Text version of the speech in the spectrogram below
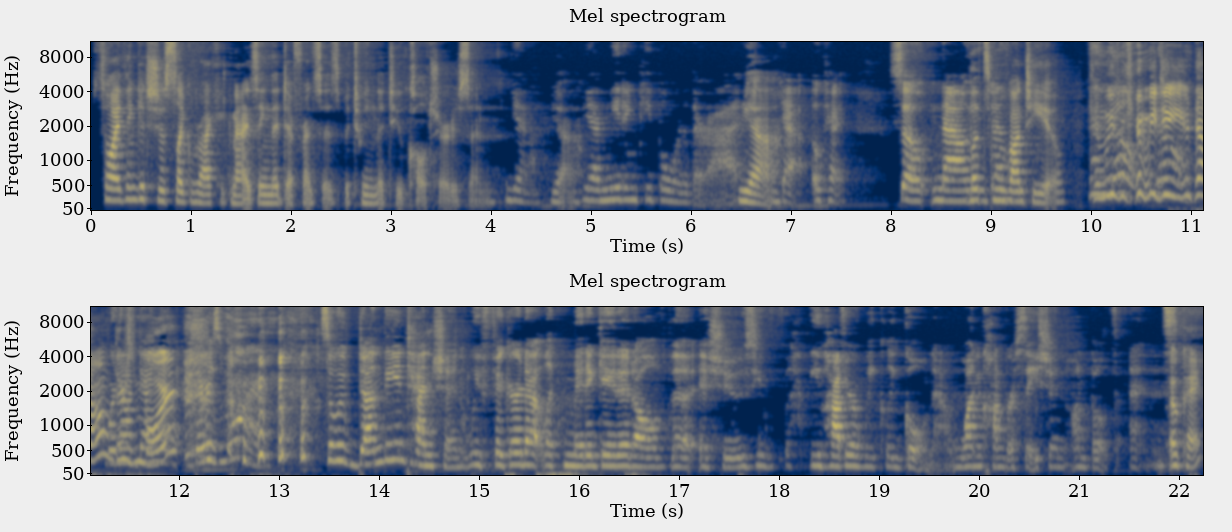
so I think it's just like recognizing the differences between the two cultures and Yeah. Yeah. Yeah, meeting people where they're at. Yeah. Yeah. Okay. So now let's move on to you. Can we no, can we no, do you now? There's more? There's more. so we've done the intention. We figured out like mitigated all of the issues. You you have your weekly goal now. One conversation on both ends. Okay.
